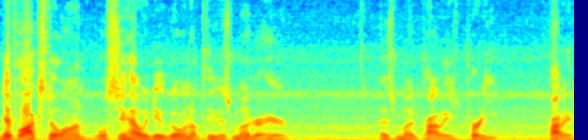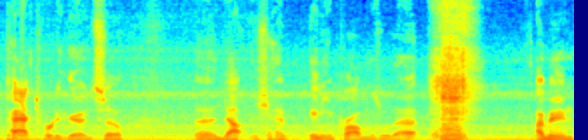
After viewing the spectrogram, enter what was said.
diff lock's still on. We'll see how we do going up through this mud right here this mud probably is pretty, probably packed pretty good, so uh, doubt they should have any problems with that. I mean,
